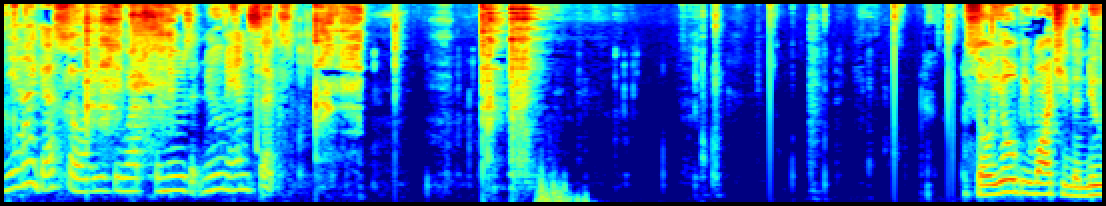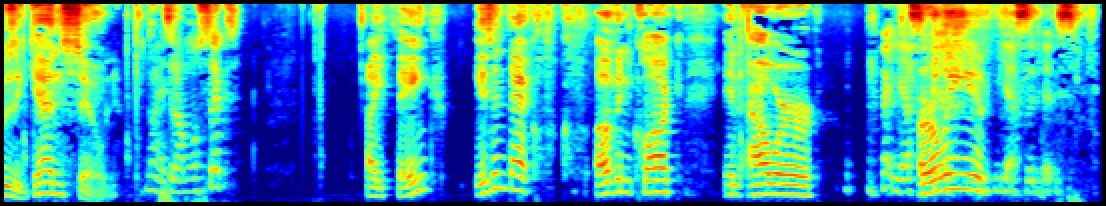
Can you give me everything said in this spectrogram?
Yeah, I guess so. I usually watch the news at noon and six. So you'll be watching the news again soon. Why is it almost six? I think. Isn't that oven clock an hour yes. Early? It is. Yes, it is.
